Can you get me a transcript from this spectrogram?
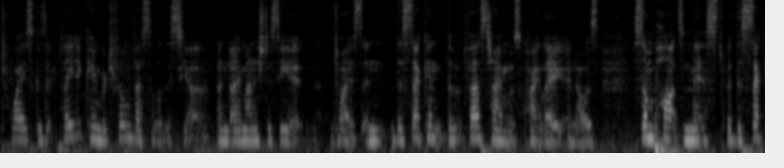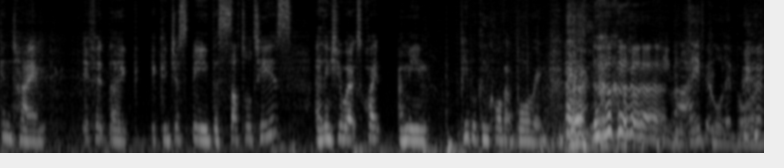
twice because it played at Cambridge Film Festival this year, and I managed to see it twice. And the second, the first time was quite late, and I was some parts missed. But the second time, if it like it could just be the subtleties. I think she works quite. I mean, people can call that boring. People did call it boring.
